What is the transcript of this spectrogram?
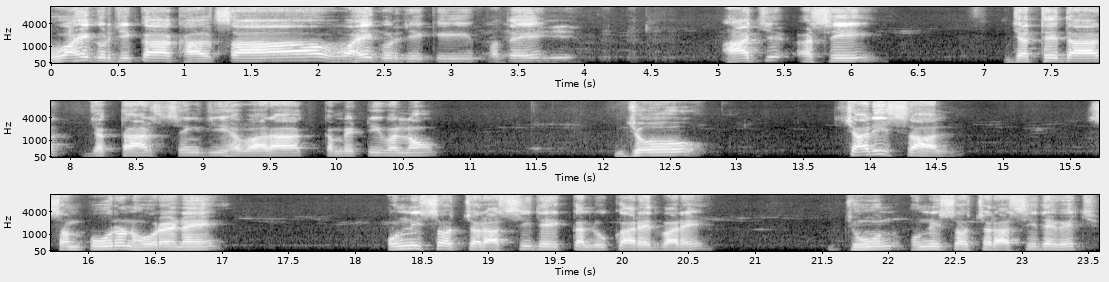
ਵਾਹਿਗੁਰੂ ਜੀ ਕਾ ਖਾਲਸਾ, ਵਾਹਿਗੁਰੂ ਜੀ ਕੀ ਫਤਿਹ। ਅੱਜ ਅਸੀਂ ਜਥੇਦਾਰ ਜਗਤਾਰ ਸਿੰਘ ਜੀ ਹਵਾਰਾ ਕਮੇਟੀ ਵੱਲੋਂ ਜੋ 40 ਸਾਲ ਸੰਪੂਰਨ ਹੋ ਰਹੇ ਨੇ 1984 ਦੇ ਘੱਲੂਘਾਰੇ ਬਾਰੇ, ਜੂਨ 1984 ਦੇ ਵਿੱਚ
